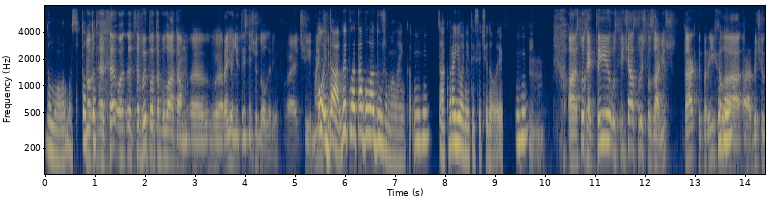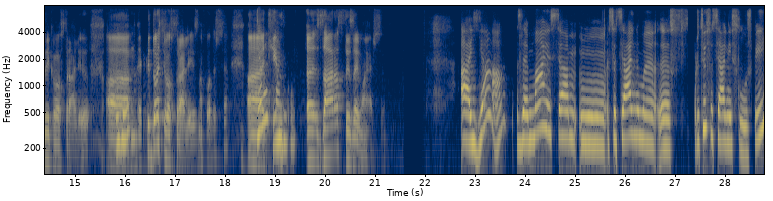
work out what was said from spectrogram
домовимося. Тобто, Ну, це, це виплата була там е, в районі тисячі доларів е, чи менше? ой, да, виплата була дуже маленька. Угу. Так, в районі тисячі доларів. Угу. Мгм. А, слухай, ти у свій час вийшла заміж, так? Ти переїхала а, до чоловіка в Австралію. А, Ти досі в Австралії знаходишся. А, чим зараз ти займаєшся? А я займаюся соціальними е, працюю в соціальній службі,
